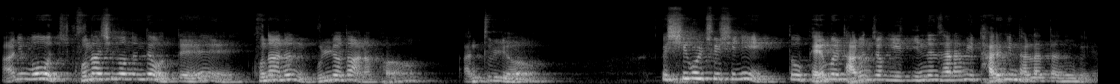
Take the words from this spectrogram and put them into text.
아니, 뭐, 군화 신었는데 어때? 군화는 물려도 안 아파. 안 뚫려. 그 시골 출신이 또 뱀을 다룬 적이 있는 사람이 다르긴 달랐다는 거예요.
